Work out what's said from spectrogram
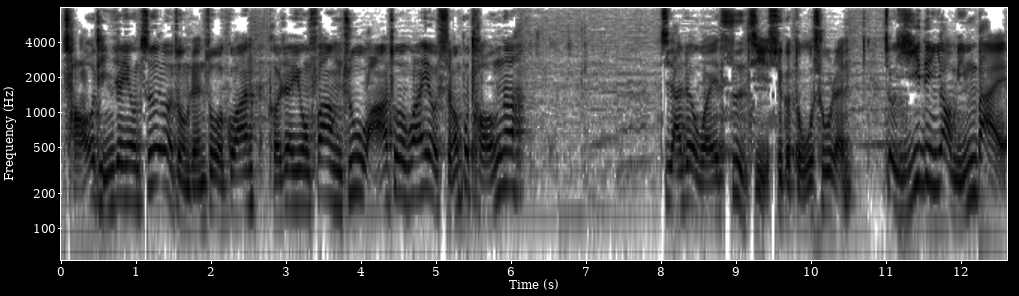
朝廷任用这种人做官，和任用放猪娃做官又有什么不同呢？既然认为自己是个读书人，就一定要明白《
